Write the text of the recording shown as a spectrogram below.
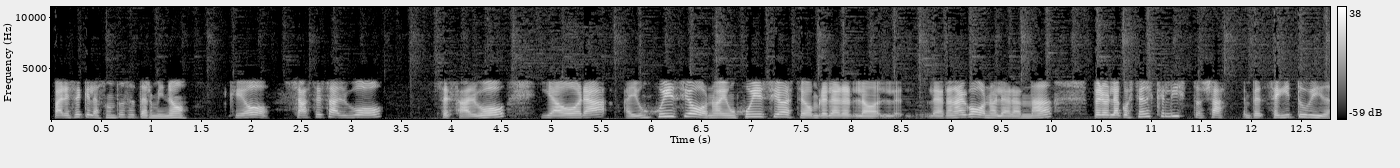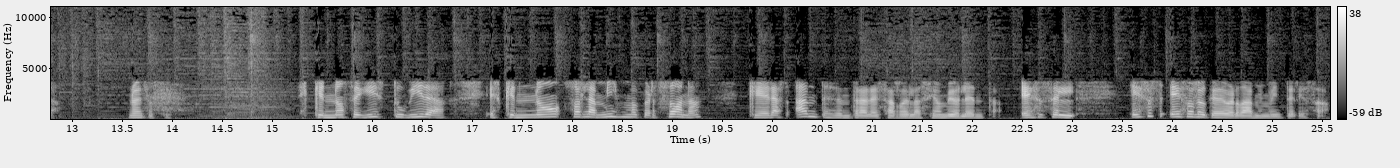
parece que el asunto se terminó, que oh, ya se salvó, se salvó y ahora hay un juicio o no hay un juicio, a este hombre le, le, harán algo o no le harán nada, pero la cuestión es que listo, ya, seguí tu vida. No es así. Es que no seguís tu vida, es que no sos la misma persona que eras antes de entrar a esa relación violenta. Ese es el, eso es, eso es lo que de verdad a mí me interesa.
